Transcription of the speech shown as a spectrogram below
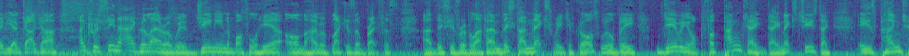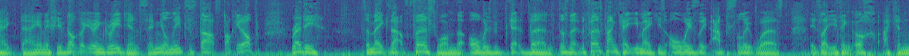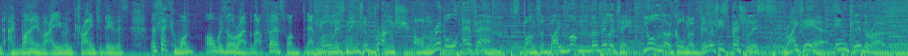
Radio Gaga and Christina Aguilera with Genie in a Bottle here on the home of Blackers at Breakfast. Uh, this is Ribble FM. This time next week, of course, we'll be gearing up for Pancake Day. Next Tuesday is Pancake Day, and if you've not got your ingredients in, you'll need to start stocking up, ready to make that first one that always gets burnt, doesn't it? The first pancake you make is always the absolute worst. It's like you think, oh, I can, I, why am I even trying to do this? The second one, always all right, but that first one, never. You're listening to Brunch on Ribble FM, sponsored by Modern Mobility, your local mobility specialists right here in Clitheroe.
